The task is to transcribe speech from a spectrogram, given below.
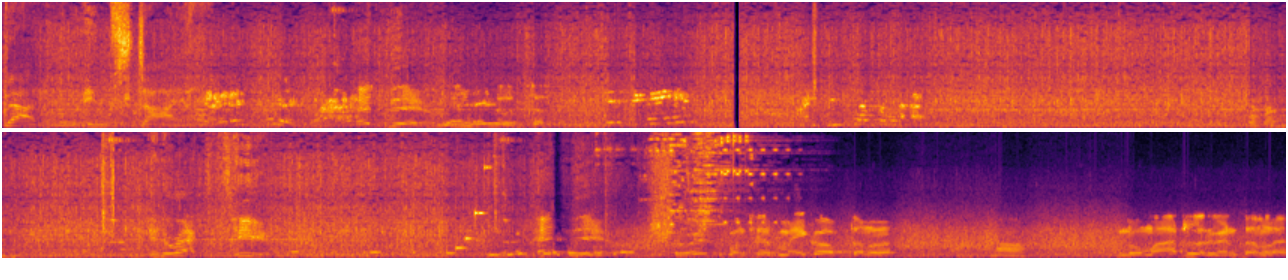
Battle in style. Head there. Interactive here. Head there. కొంచెం మైక్ ఆపుతాను రా నువ్వు మాట్లాడు వింటానులే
